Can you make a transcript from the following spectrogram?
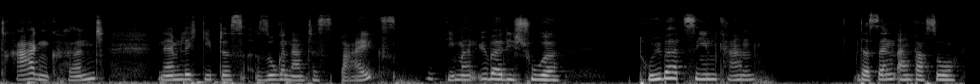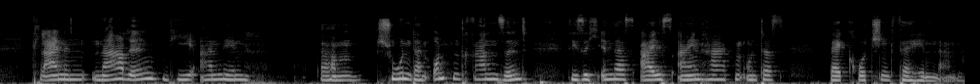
tragen könnt. Nämlich gibt es sogenannte Spikes, die man über die Schuhe drüber ziehen kann. Das sind einfach so kleine Nadeln, die an den ähm, Schuhen dann unten dran sind, die sich in das Eis einhaken und das Wegrutschen verhindern.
